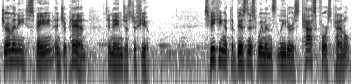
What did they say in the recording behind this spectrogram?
Germany, Spain, and Japan, to name just a few. Speaking at the Business Women's Leaders Task Force panel,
